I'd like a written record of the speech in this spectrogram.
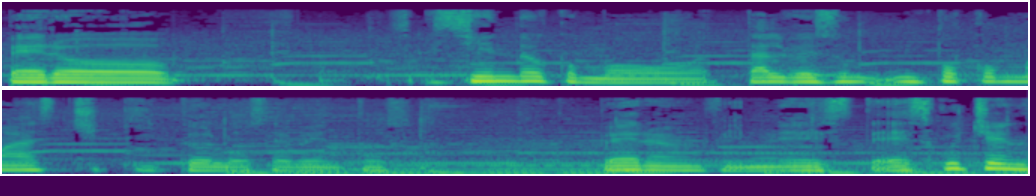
pero siendo como tal vez un, un poco más chiquito los eventos. Pero en fin, este, escuchen,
